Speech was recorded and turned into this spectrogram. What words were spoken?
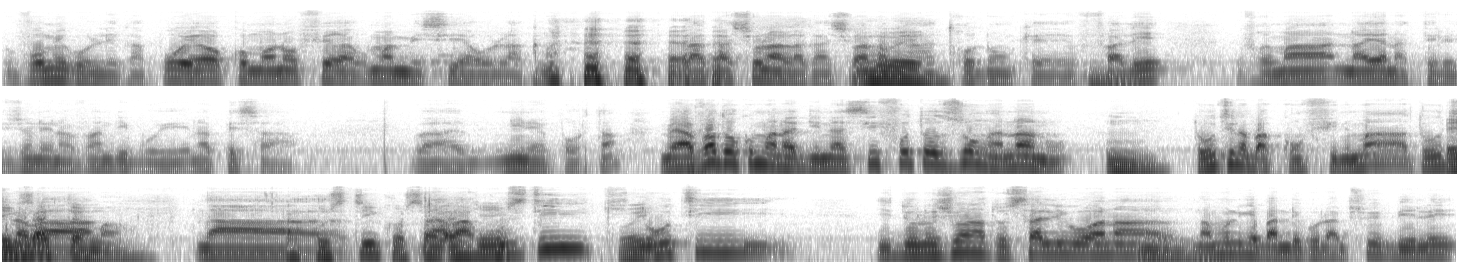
vomi koleka po oyo okoma no faire akoma messie ya olaka lakation na lakation alakaka trop donc eh, fallait vraiment naya na télévision nde navandi boye napesa ba nini important mais avant tokóma na dynastie faut tozonga nano Mm. touti na baconfinement touti na ba- Exactement. na Acoustique na osalaki. baacoustique Oui. touti idéologie wana tosali wana namoni ke bandeko na biso ebele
